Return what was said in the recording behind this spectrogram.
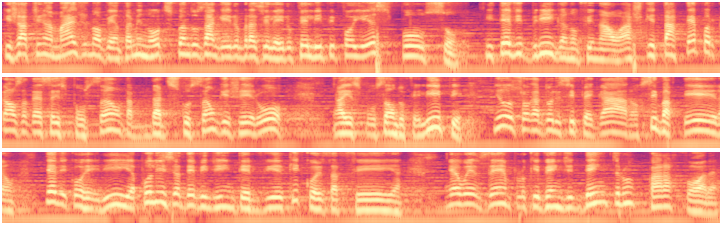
que já tinha mais de 90 minutos quando o zagueiro brasileiro Felipe foi expulso. E teve briga no final. Acho que está até por causa dessa expulsão, da, da discussão que gerou a expulsão do Felipe, e os jogadores se pegaram, se bateram, teve correria, a polícia teve de intervir, que coisa feia é o exemplo que vem de dentro para fora.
